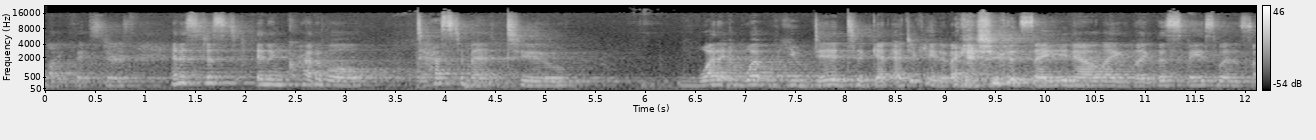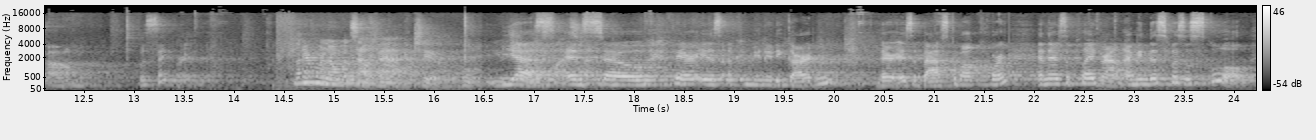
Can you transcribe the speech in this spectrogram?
light fixtures, and it's just an incredible testament to what it, what you did to get educated. I guess you could say you know like like this space was um, was sacred. Let everyone know what's out back too. You Yes, showed us last and time. so there is a community garden, there is a basketball court, and there's a playground. I mean, this was a school.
